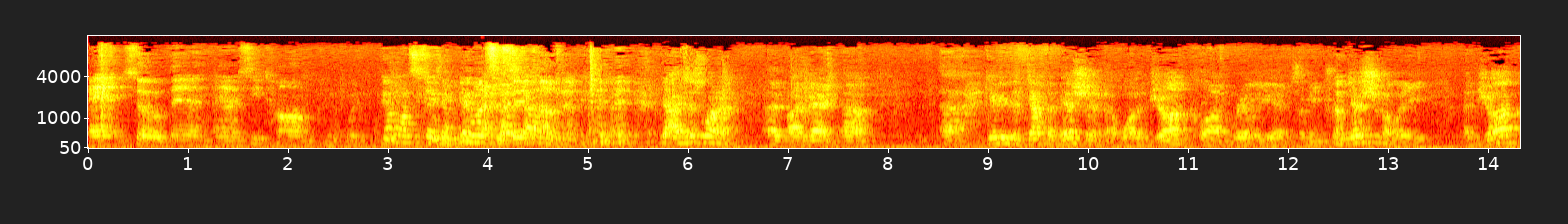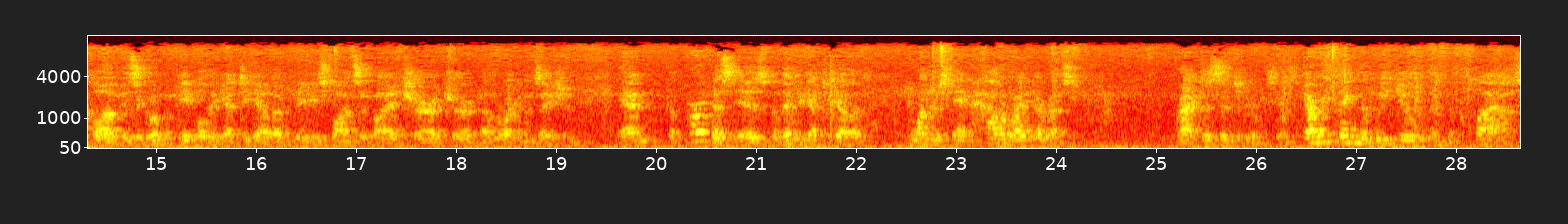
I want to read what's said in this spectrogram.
And so then, and I see Tom with. Tom wants to say something. He wants to say something. Yeah, I just want to, if I may, uh, uh, give you the definition of what a job club really is. I mean, traditionally, a job club is a group of people that get together, maybe sponsored by a church or another organization, and the purpose is for them to get together to understand how to write their resume, practice interviewing skills. Everything that we do in the class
